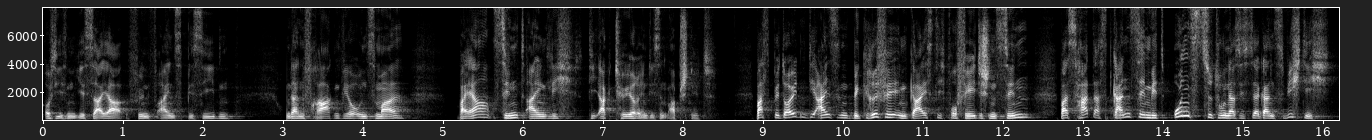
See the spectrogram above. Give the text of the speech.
aus diesem Jesaja 5, 1 bis 7. Und dann fragen wir uns mal, wer sind eigentlich die Akteure in diesem Abschnitt? Was bedeuten die einzelnen Begriffe im geistlich-prophetischen Sinn? Was hat das Ganze mit uns zu tun? Das ist ja ganz wichtig.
